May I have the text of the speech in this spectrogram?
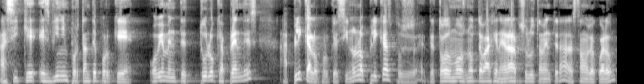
Así que es bien importante porque obviamente tú lo que aprendes, aplícalo, porque si no lo aplicas, pues de todos modos no te va a generar absolutamente nada, ¿estamos de acuerdo?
